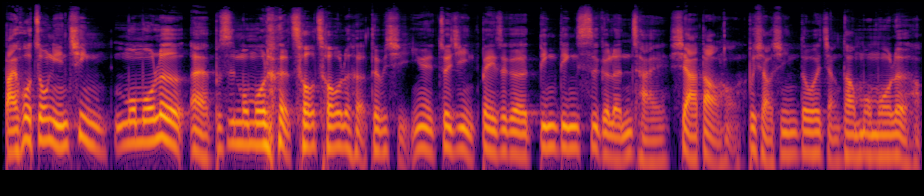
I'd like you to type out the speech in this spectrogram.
百货周年庆，摸摸乐。哎，不是摸摸乐，抽抽乐。对不起，因为最近被这个钉钉四个人才吓到哈，不小心都会讲到摸摸乐哈。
